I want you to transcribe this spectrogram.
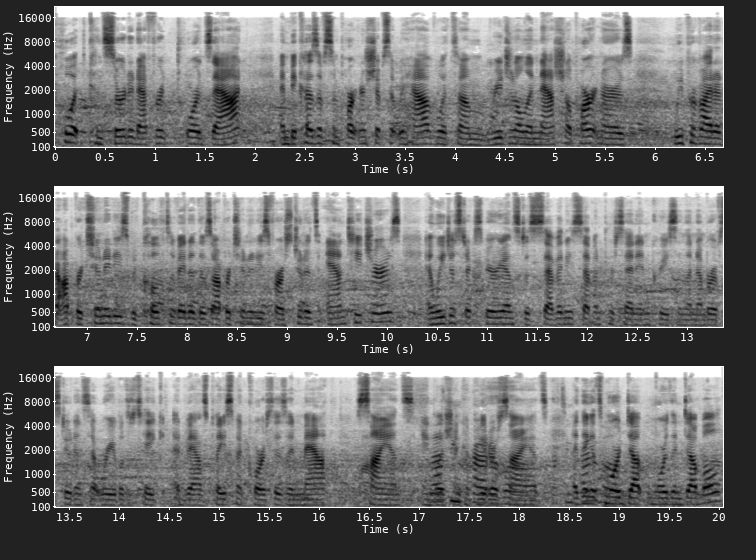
put concerted effort towards that. And because of some partnerships that we have with some regional and national partners, we provided opportunities. We cultivated those opportunities for our students and teachers, and we just experienced a 77% increase in the number of students that were able to take advanced placement courses in math, science, English, and computer science. I think it's more du- more than double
